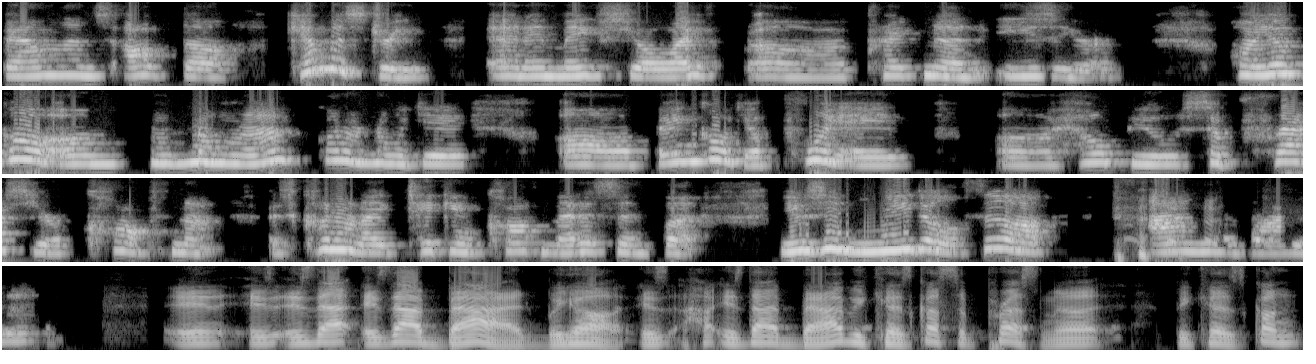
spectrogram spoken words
balance out the chemistry, and it makes your wife uh, pregnant easier. Hồi your point a uh help you suppress your cough now. It's kind of like taking cough medicine, but using needles on your body. And is is that is that bad? But yeah, is is that bad because got suppressed? Nah, because con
